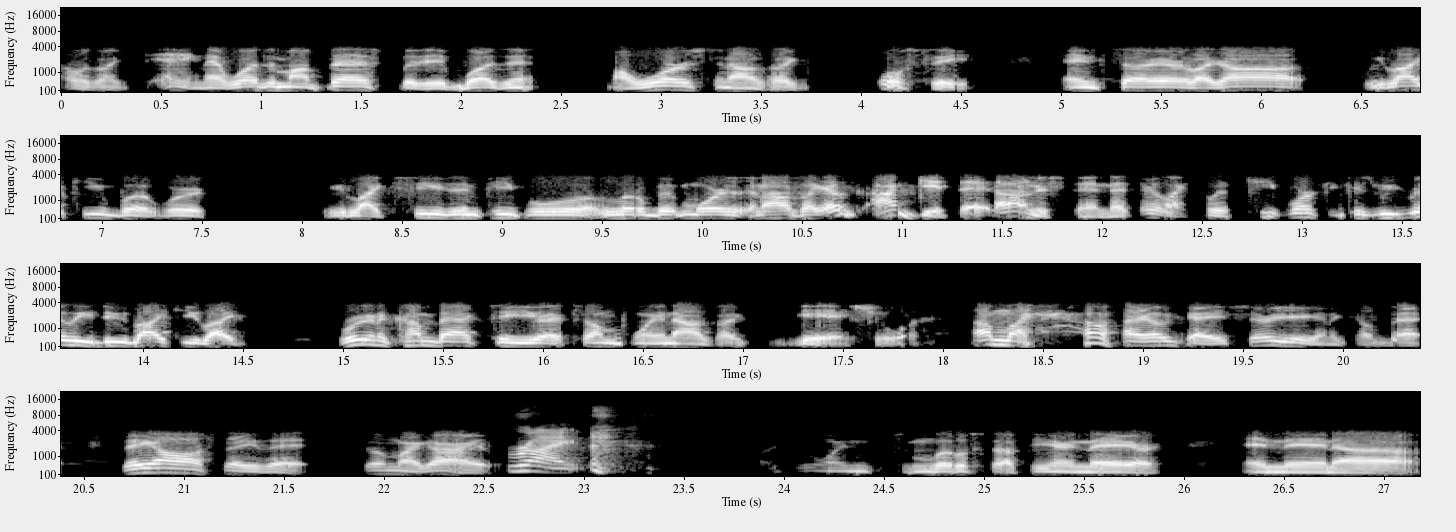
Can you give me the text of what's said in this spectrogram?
I was like, dang, that wasn't my best, but it wasn't my worst. And I was like, we'll see. And so they were like, ah, oh, we like you, but we're we like season people a little bit more. And I was like, I, I get that. I understand that. They're like, but keep working because we really do like you. Like, we're going to come back to you at some point. And I was like, yeah, sure. I'm like, I'm like, okay, sure, you're going to come back. They all say that. So I'm like, all right. Right. Start doing some little stuff here and there. And then uh,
